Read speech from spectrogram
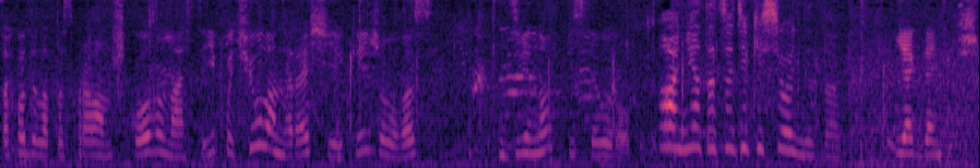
Заходила по справам в школу Настя і почула нарешті, який же у вас дзвінок після уроку. А, ні, та це тільки сьогодні так. Як день пише?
